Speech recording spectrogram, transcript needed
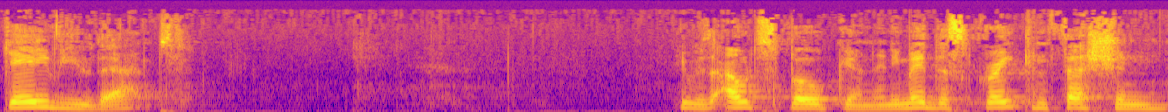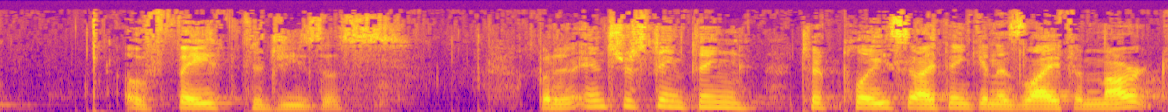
gave you that. He was outspoken and he made this great confession of faith to Jesus. But an interesting thing took place, I think, in his life. In Mark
